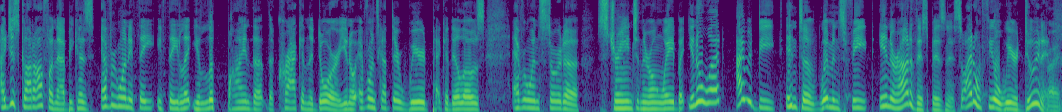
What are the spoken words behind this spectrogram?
I just got off on that because everyone if they if they let you look behind the, the crack in the door you know everyone's got their weird peccadillos everyone's sort of strange in their own way. But you know what? I would be into women's feet in or out of this business so I don't feel weird doing it. Right.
